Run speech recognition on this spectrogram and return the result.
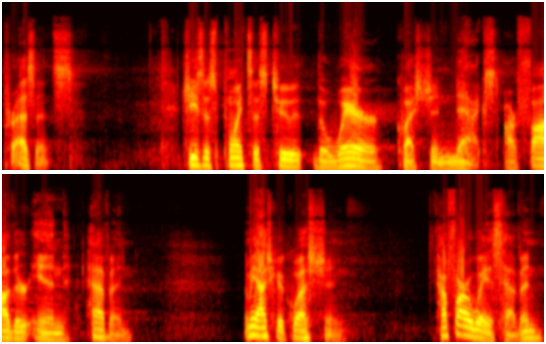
presence. Jesus points us to the where question next Our Father in heaven. Let me ask you a question How far away is heaven?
